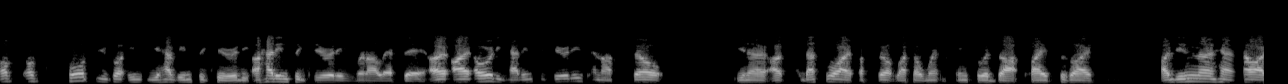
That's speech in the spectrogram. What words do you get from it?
of of course you've got you have insecurity. I had insecurities when I left there. I, I already had insecurities, and I felt, you know, I, that's why I felt like I went into a dark place because I I didn't know how, how I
